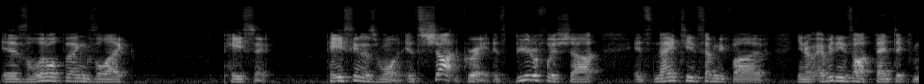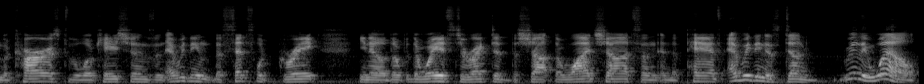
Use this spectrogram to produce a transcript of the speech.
is little things like pacing. Pacing is one. It's shot great. It's beautifully shot. It's 1975. You know, everything's authentic from the cars to the locations and everything. The sets look great. You know, the, the way it's directed, the shot, the wide shots and, and the pans, everything is done really well,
